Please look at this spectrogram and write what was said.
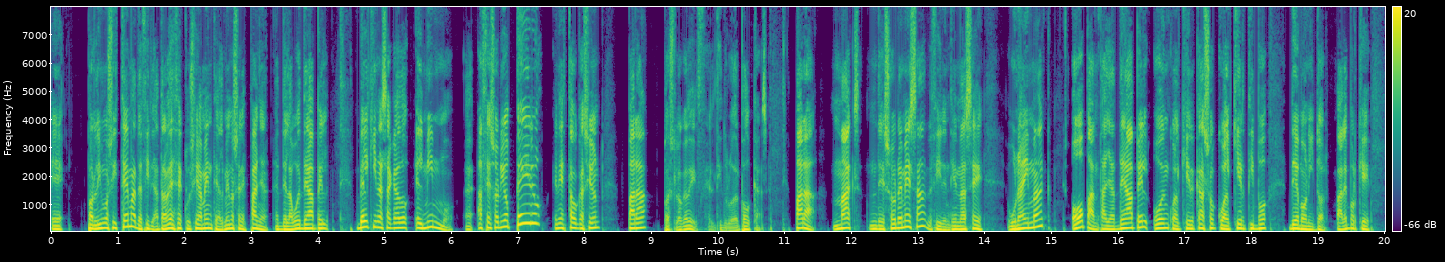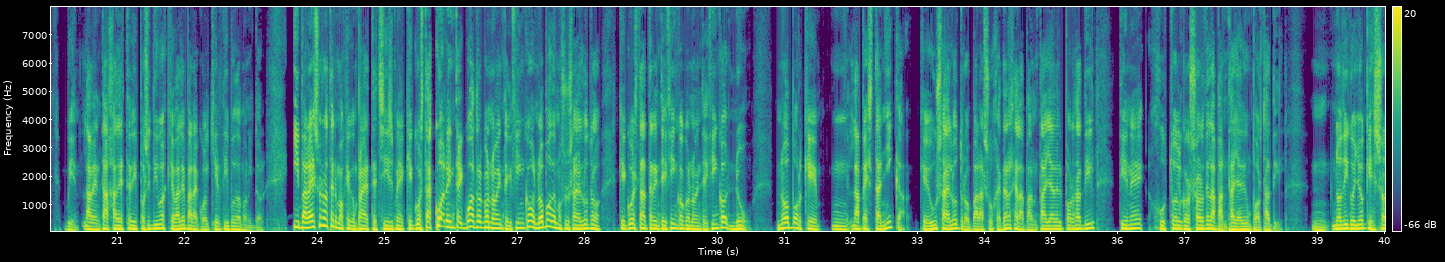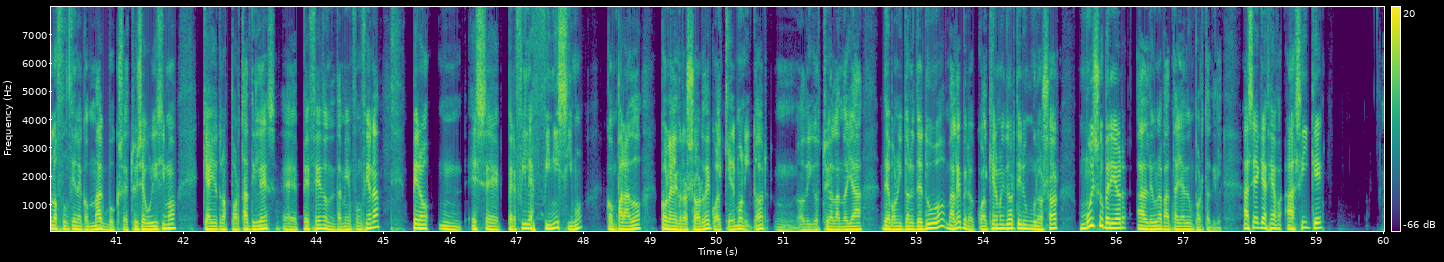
eh, por el mismo sistema, es decir, a través exclusivamente, al menos en España, de la web de Apple, Belkin ha sacado el mismo eh, accesorio, pero en esta ocasión para, pues lo que dice el título del podcast, para Macs de sobremesa, es decir, entiéndase un iMac o pantallas de Apple o en cualquier caso cualquier tipo de monitor, ¿vale? Porque Bien, la ventaja de este dispositivo es que vale para cualquier tipo de monitor. Y para eso nos tenemos que comprar este chisme que cuesta 44,95. No podemos usar el otro que cuesta 35,95. No, no porque mm, la pestañica que usa el otro para sujetarse a la pantalla del portátil tiene justo el grosor de la pantalla de un portátil. Mm, no digo yo que solo funcione con MacBooks, estoy segurísimo que hay otros portátiles eh, PC donde también funciona, pero mm, ese perfil es finísimo comparado con el grosor de cualquier monitor. Mm, no digo, estoy hablando ya de monitores de tubo, ¿vale? Pero cualquier monitor tiene un grosor muy superior al de una pantalla de un portátil. Así que hacía, así que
